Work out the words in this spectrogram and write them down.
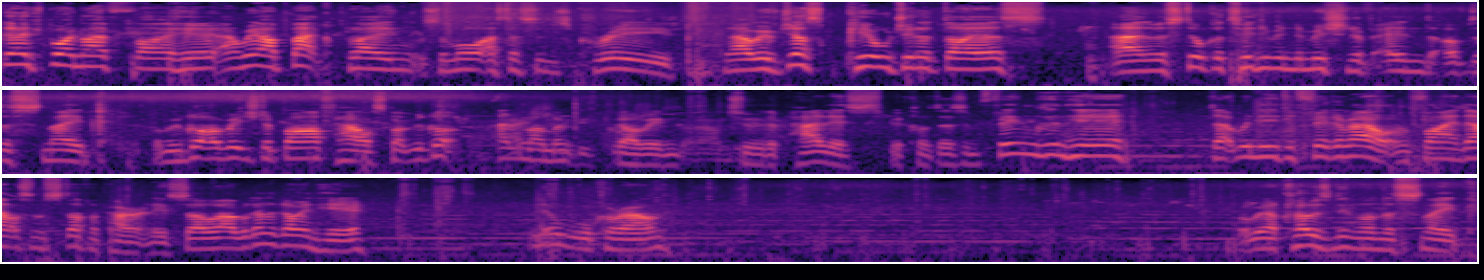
Guys, Boy Knife Fire here, and we are back playing some more Assassin's Creed. Now we've just killed Gennadios, and we're still continuing the mission of End of the Snake. But we've got to reach the bathhouse, but we've got at the moment going to the palace because there's some things in here that we need to figure out and find out some stuff apparently. So uh, we're going to go in here, a little walk around. But we are closing in on the snake.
